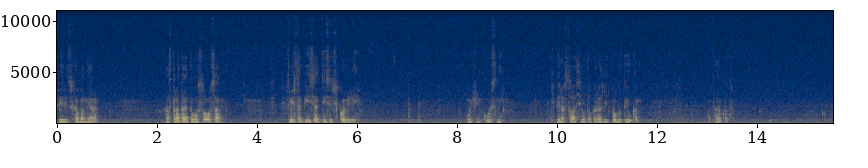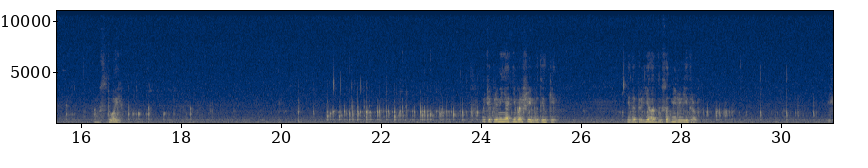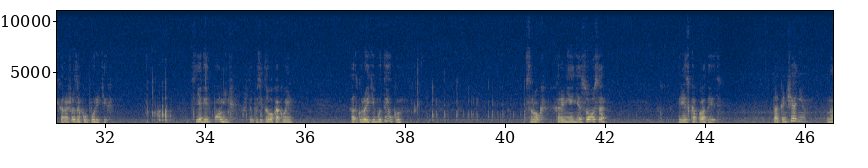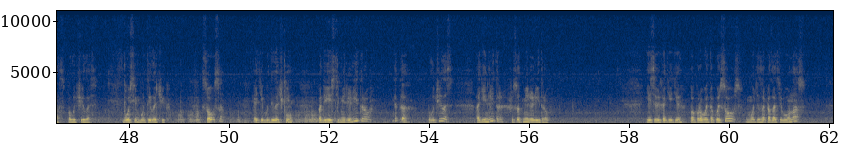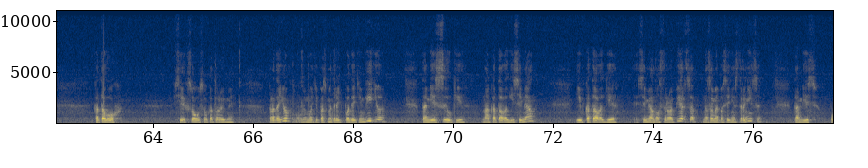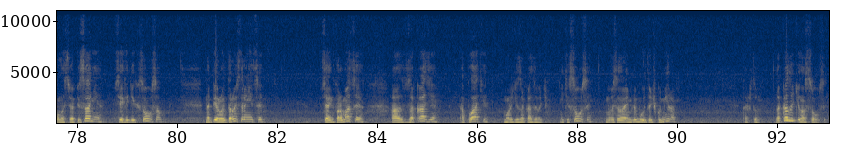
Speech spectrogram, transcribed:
перец хабанера. Острота этого соуса 350 тысяч ковелей. Очень вкусный. Теперь осталось его только разлить по бутылкам. Вот так вот густой. Лучше применять небольшие бутылки. Это предела 200 миллилитров. И хорошо закупорить их. Следует помнить, что после того, как вы откроете бутылку, срок хранения соуса резко падает. По окончанию у нас получилось 8 бутылочек соуса. Эти бутылочки по 200 миллилитров. Это получилось 1 литр 600 миллилитров. Если вы хотите попробовать такой соус, можете заказать его у нас. Каталог всех соусов, которые мы продаем, вы можете посмотреть под этим видео. Там есть ссылки на каталоги семян и в каталоге семян острого перца на самой последней странице. Там есть полностью описание всех этих соусов. На первой и второй странице вся информация о заказе, оплате. Можете заказывать эти соусы. Мы высылаем в любую точку мира. Так что заказывайте у нас соусы.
